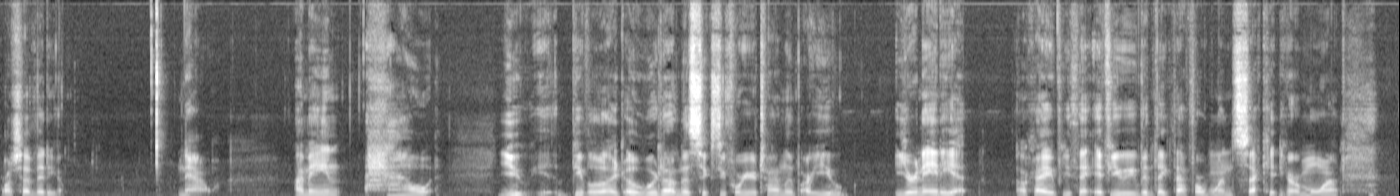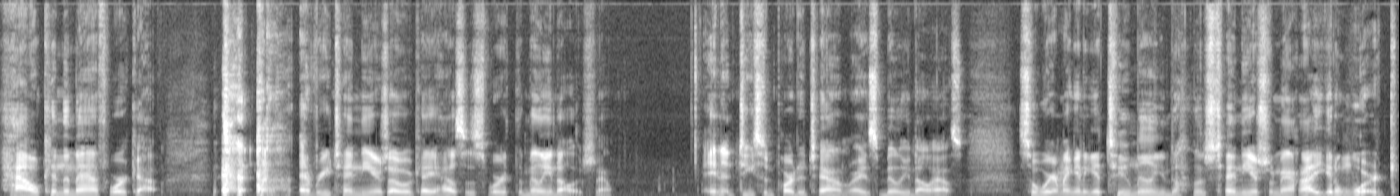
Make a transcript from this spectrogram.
Watch that video. Now, I mean, how you people are like, "Oh, we're not in a 64-year time loop." Are you you're an idiot. Okay? If you think if you even think that for 1 second, you're a moron. How can the math work out? Every 10 years, oh, okay, house is worth a million dollars now. In a decent part of town, right? It's a million dollar house. So where am I going to get $2 million 10 years from now? How are you going to work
